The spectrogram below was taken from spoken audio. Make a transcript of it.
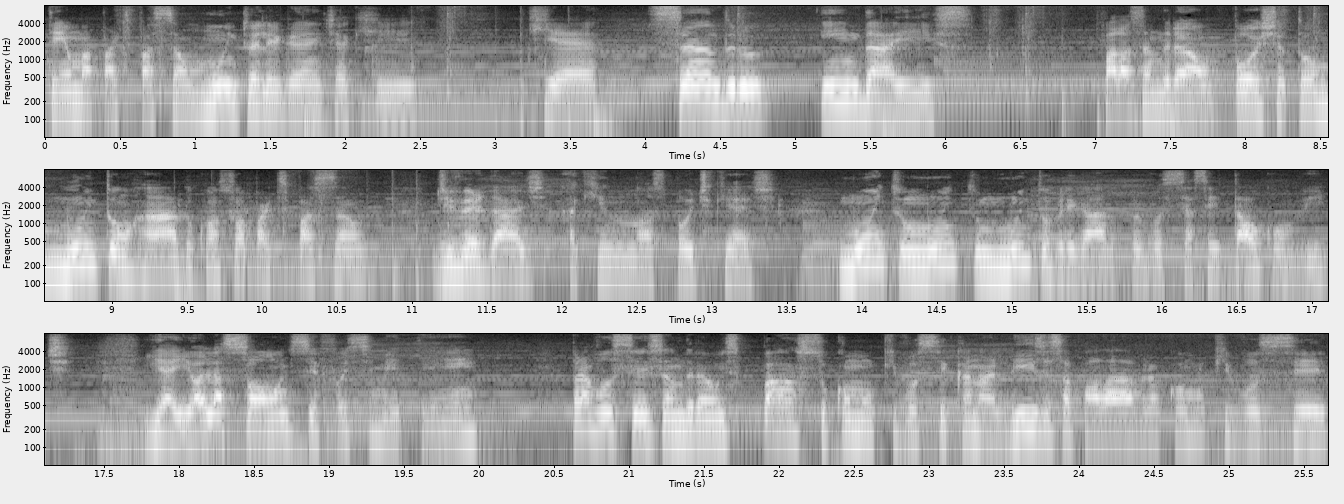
tem uma participação muito elegante aqui, que é Sandro Indaís. Fala Sandrão, poxa, estou muito honrado com a sua participação de verdade aqui no nosso podcast. Muito, muito, muito obrigado por você aceitar o convite. E aí, olha só onde você foi se meter, hein? Para você, Sandrão, espaço, como que você canaliza essa palavra, como que você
